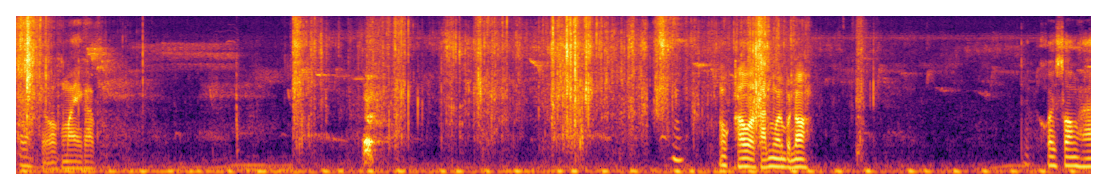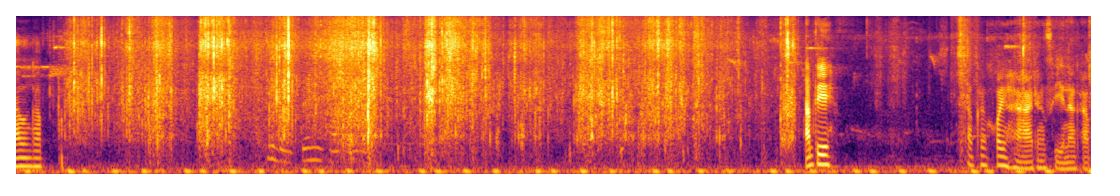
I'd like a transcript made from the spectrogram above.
โอ้จะออกใหม่ครับ นกเขาอะขันมวนบนเนอค่อยซองหาเบ้างครับที่ดอกเต้นเขาอันทีต้องค่อยๆหาทางสีนะครับ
